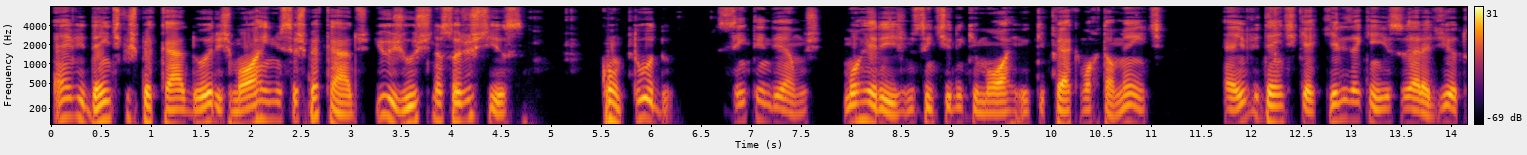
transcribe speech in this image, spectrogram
é evidente que os pecadores morrem nos seus pecados e os justos na sua justiça. Contudo, se entendemos morrereis no sentido em que morre o que peca mortalmente, é evidente que aqueles a quem isso era dito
